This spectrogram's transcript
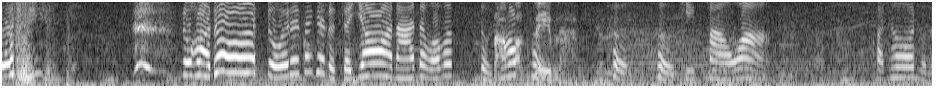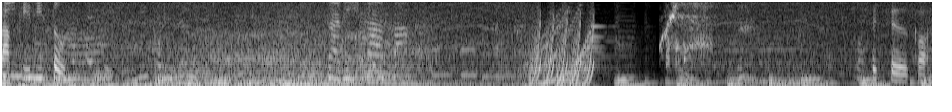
อุ้ยหนูขอโทษ หนูไม่ได้ตั้งใจหนูจะย่อนะ แต่ว่ามันหนูตาชมอบอักเผเสลบอนะครับ เผลอเผลอคลิกเมาส์อะ ขอโทษหนูรักพี่ที่สุด สวัสดีค่ะก็ต้องไปเจอก่อน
